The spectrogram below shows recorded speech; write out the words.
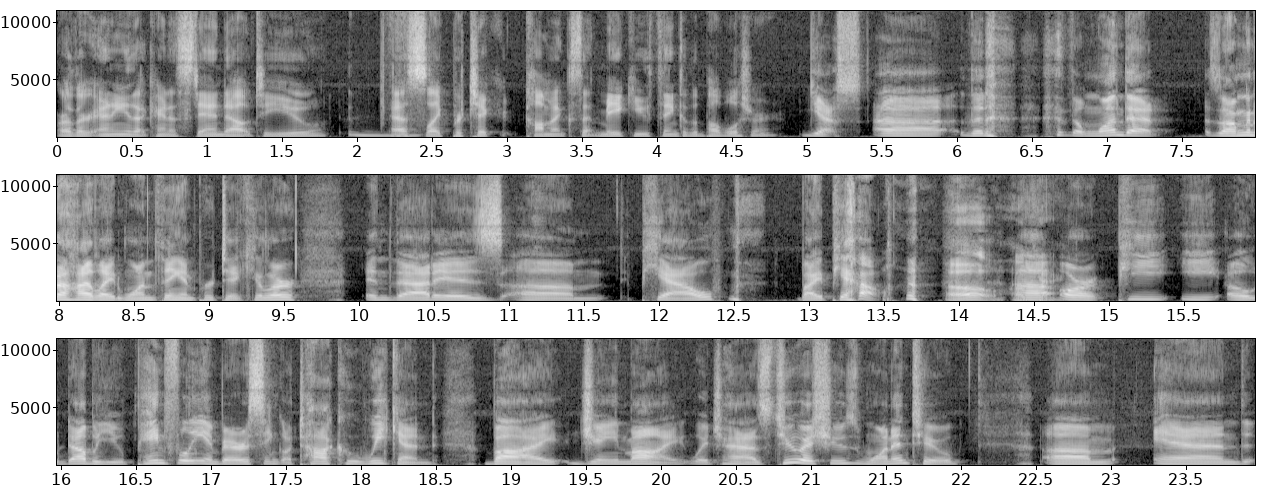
Are there any that kind of stand out to you as like particular comics that make you think of the publisher? Yes. Uh, the the one that so I'm going to highlight one thing in particular, and that is um, PEOW by PEOW, Oh, okay. uh, or P E O W, Painfully Embarrassing Otaku Weekend by Jane Mai, which has two issues, one and two, um, and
